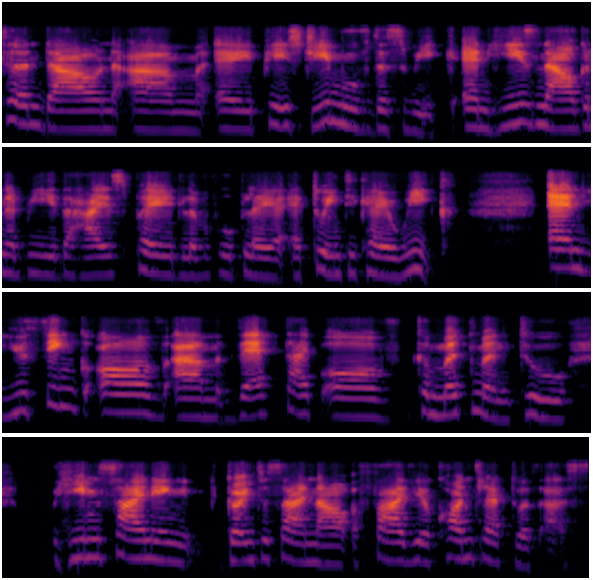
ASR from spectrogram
turned down um, a PSG move this week, and he's now going to be the highest paid Liverpool player at 20k a week. And you think of um, that type of commitment to him signing, going to sign now a five year contract with us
